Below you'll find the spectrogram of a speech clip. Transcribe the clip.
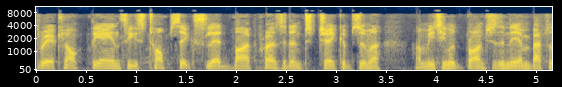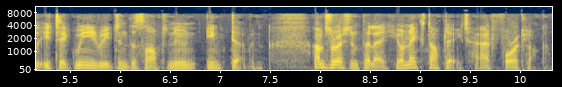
3 o'clock. The ANC's top six, led by President Jacob Zuma, are meeting with branches in the embattled eThekwini region this afternoon in Durban. I'm Suresh Pillay. Your next update at 4 o'clock.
